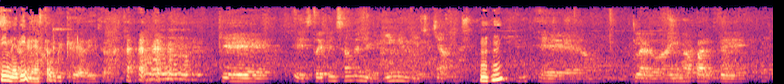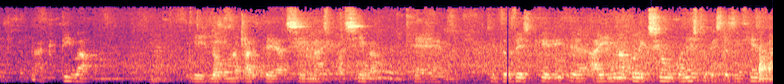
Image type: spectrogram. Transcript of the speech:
Dime, dime. Está muy creadita. que estoy pensando en el yin y el yang. Eh, claro, hay una parte activa y luego una parte así más pasiva. Eh, entonces, que eh, hay una conexión con esto que estás diciendo.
